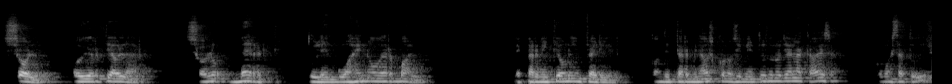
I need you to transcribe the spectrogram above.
Solo oírte hablar, solo verte, tu lenguaje no verbal, le permite a uno inferir con determinados conocimientos uno ya en la cabeza cómo está tu vida.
